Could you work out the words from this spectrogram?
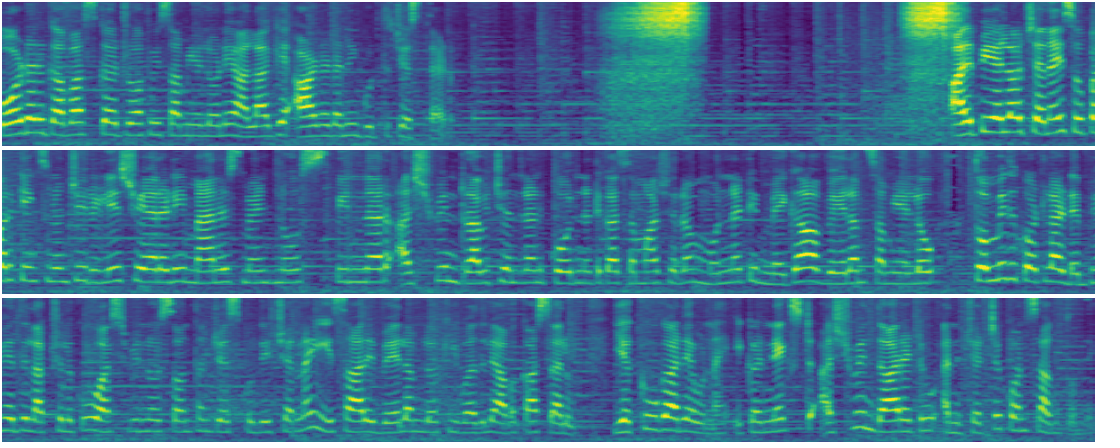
బోర్డర్ గవాస్కర్ ట్రోఫీ సమయంలోనే అలాగే ఆడాడని గుర్తు చేస్తాడు. ఐపీఎల్లో చెన్నై సూపర్ కింగ్స్ నుంచి రిలీజ్ చేయాలని మేనేజ్మెంట్ను స్పిన్నర్ అశ్విన్ రవిచంద్రన్ కోరినట్టుగా సమాచారం. మొన్నటి మెగా వేలం సమయంలో తొమ్మిది కోట్ల డెబ్బై ఐదు లక్షలకు అశ్విన్ను సొంతం చేసుకుంది చెన్నై. ఈసారి వేలంలోకి వదిలే అవకాశాలు ఎక్కువగానే ఉన్నాయి. ఇక నెక్స్ట్ అశ్విన్ దారెటు అని చర్చ కొనసాగుతుంది.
